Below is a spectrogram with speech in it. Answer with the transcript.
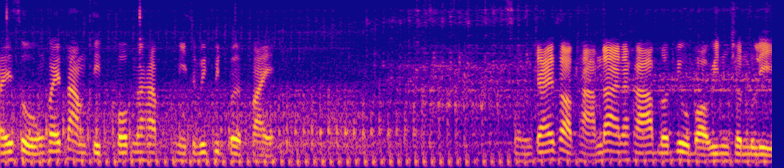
ฟสูงไฟต่ำติดครบนะครับ มีสวิตช์ปิดเปิดไฟ สนใจสอบถามได้นะครับ รถอยู่บ่อวินชนบุรี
